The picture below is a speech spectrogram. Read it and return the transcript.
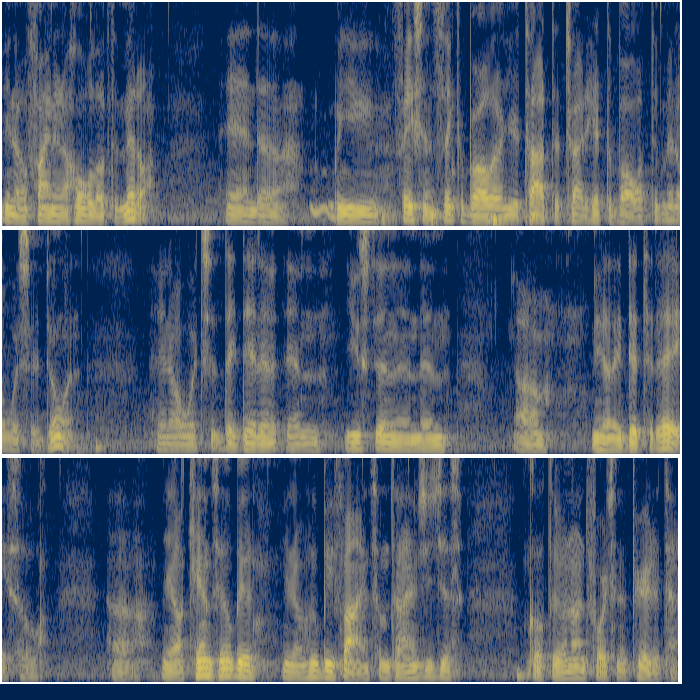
you know finding a hole up the middle, and uh, when you facing a sinker baller, you're taught to try to hit the ball up the middle, which they're doing, you know, which they did in, in Houston, and then um, you know they did today, so uh, you know, Ken's he'll be, you know, he'll be fine. Sometimes you just go through an unfortunate period of time.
